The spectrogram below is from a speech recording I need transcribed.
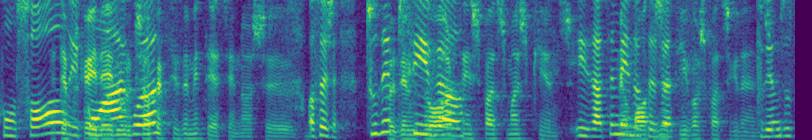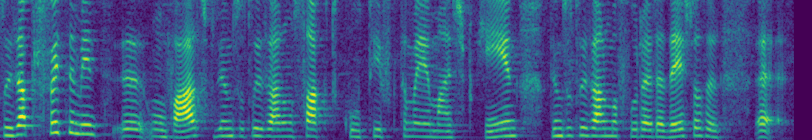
com sol Até e com água. a ideia do workshop é precisamente essa, é nós eh, ou seja, tudo é possível. a horta em espaços mais pequenos. Exatamente, é uma ou seja, aos espaços grandes. podemos utilizar perfeitamente uh, um vaso, podemos utilizar um saco de cultivo que também é mais pequeno, podemos utilizar uma floreira desta, ou seja, uh,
